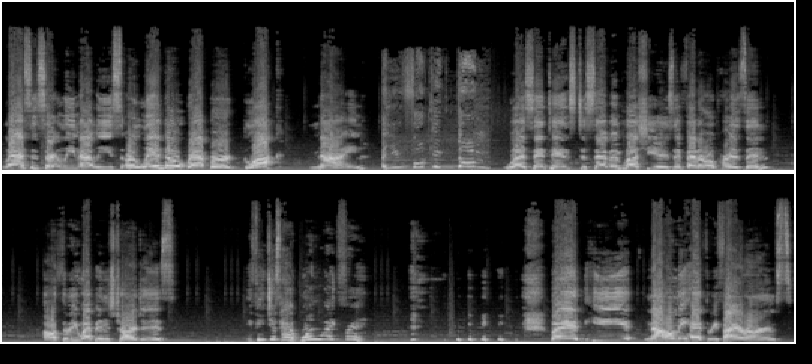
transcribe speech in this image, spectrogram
Last and certainly not least, Orlando rapper Glock 9. Was sentenced to seven plus years in federal prison on three weapons charges. If he just had one white friend. but he not only had three firearms,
